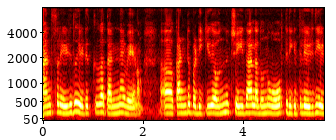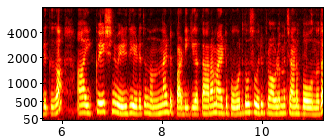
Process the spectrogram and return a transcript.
ആൻസർ എഴുതി എടുക്കുക തന്നെ വേണം. കണ്ടുപഠിക്കുക ഒന്ന് ചെയ്താൽ അതൊന്ന് ഓർത്തിരിക്കത്തിൽ എഴുതിയെടുക്കുക. ആ ഇക്വേഷനും എഴുതിയെടുത്ത് നന്നായിട്ട് പഠിക്കുക. തറമായിട്ട് പോകും. ഒരു ദിവസം ഒരു പ്രോബ്ലം വെച്ചാണ് പോകുന്നത്.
